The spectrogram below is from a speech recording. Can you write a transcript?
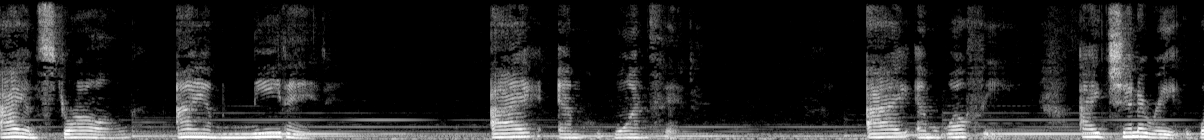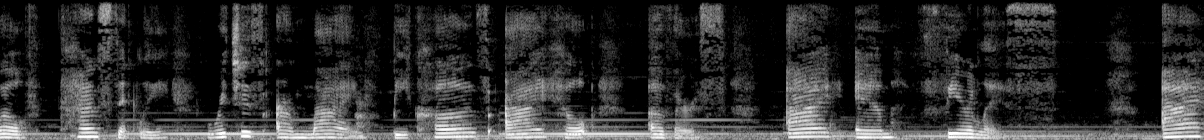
I am strong. I am needed. I am wanted. I am wealthy. I generate wealth constantly. Riches are mine because I help others. I am fearless. I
